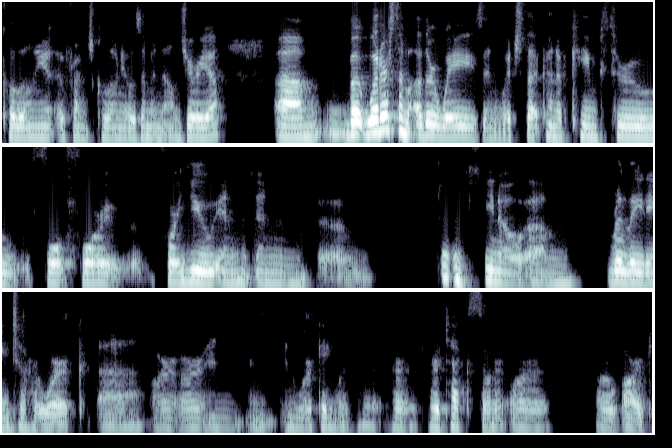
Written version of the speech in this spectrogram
colonial uh, French colonialism in Algeria. Um, but what are some other ways in which that kind of came through for for for you in in um, you know um, relating to her work uh, or, or in, in, in, working with her, her, her texts or, or, or art.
